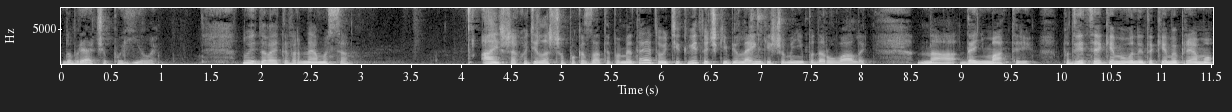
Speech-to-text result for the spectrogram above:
добряче поїли. Ну і давайте вернемося. А, і ще хотіла що показати. Пам'ятаєте, оті квіточки біленькі, що мені подарували на День матері. Подивіться, якими вони такими прямо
